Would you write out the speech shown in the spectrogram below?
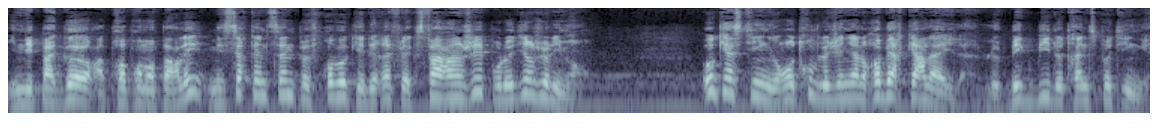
Il n'est pas gore à proprement parler, mais certaines scènes peuvent provoquer des réflexes pharyngés pour le dire joliment. Au casting, on retrouve le génial Robert Carlyle, le Big de Transpotting,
